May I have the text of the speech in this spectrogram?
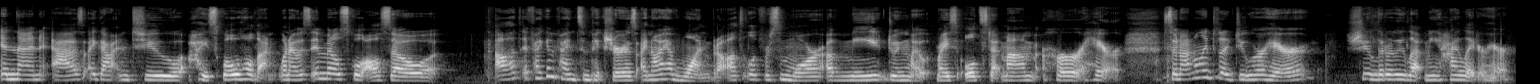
And then as I got into high school, hold on, when I was in middle school also, to, if I can find some pictures, I know I have one, but I'll have to look for some more of me doing my, my old stepmom, her hair. So not only did I do her hair, she literally let me highlight her hair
